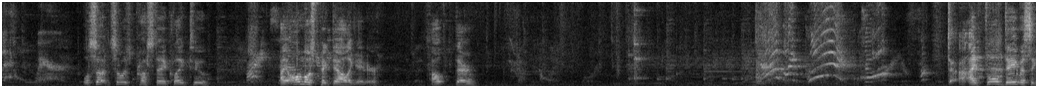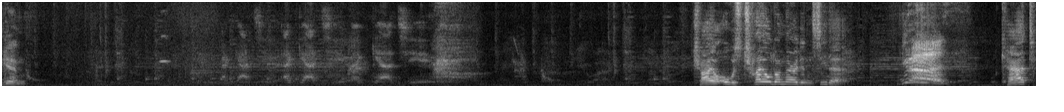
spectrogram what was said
everywhere. Well, so so is prosthetic leg too. Right. so I almost picked alligator. Out there. Oh my god! Don't. D- I fooled Davis again. I got you. I got you. I got you. Child. Oh, was child on there? I didn't see that. Yes! Cat?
